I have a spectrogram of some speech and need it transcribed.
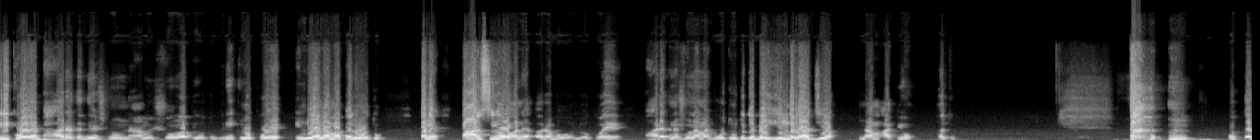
ગ્રીકોએ ભારત દેશનું નામ શું આપ્યું હતું? ગ્રીક લોકોએ ઇન્ડિયા નામ આપેલું હતું. અને પારસીઓ અને અરબો લોકોએ ભારતને શું નામ આપ્યું હતું? તો કે ભાઈ હિન્દ રાજ્ય નામ આપ્યું હતું. ઉત્તર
